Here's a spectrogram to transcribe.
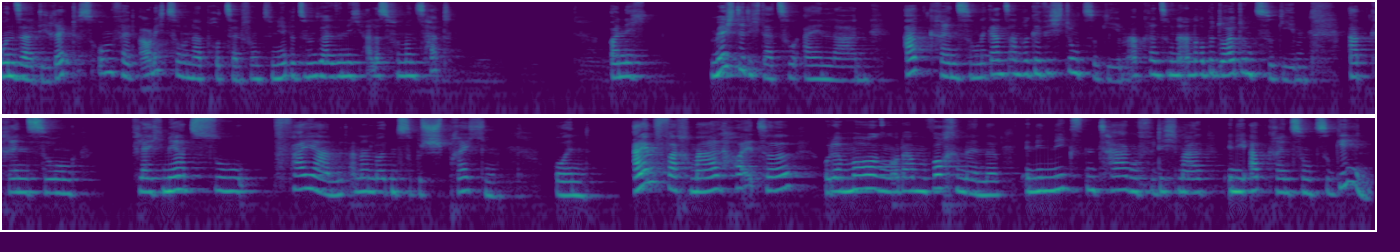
unser direktes Umfeld auch nicht zu 100% funktioniert, beziehungsweise nicht alles von uns hat. Und ich möchte dich dazu einladen, Abgrenzung eine ganz andere Gewichtung zu geben, Abgrenzung eine andere Bedeutung zu geben, Abgrenzung vielleicht mehr zu feiern, mit anderen Leuten zu besprechen und einfach mal heute oder morgen oder am Wochenende in den nächsten Tagen für dich mal in die Abgrenzung zu gehen.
